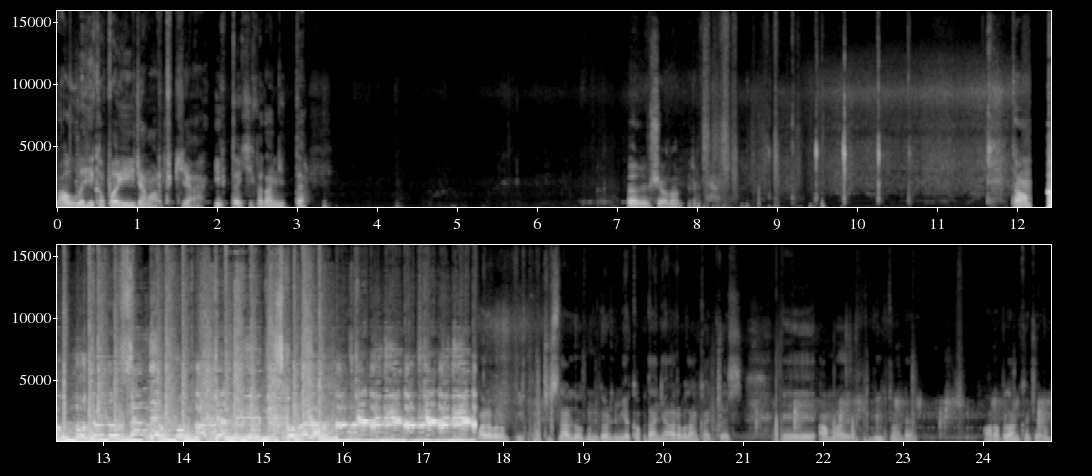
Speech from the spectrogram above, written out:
Vallahi kafayı yiyeceğim artık ya. İlk dakikadan gitti. Öyle bir şey olabilir ya. Tamam. Arabanın ilk parçası nerede olduğunu gördüm. Ya kapıdan ya arabadan kaçacağız. Ee, ama büyük ihtimalle arabadan kaçarım.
